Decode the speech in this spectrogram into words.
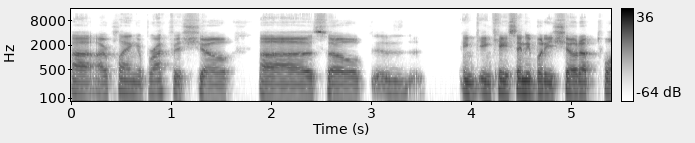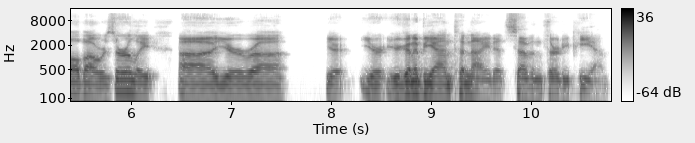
uh, are playing a breakfast show. Uh, so, uh, in, in case anybody showed up 12 hours early, uh, you're uh, you're you're you're going to be on tonight at 7:30 p.m.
